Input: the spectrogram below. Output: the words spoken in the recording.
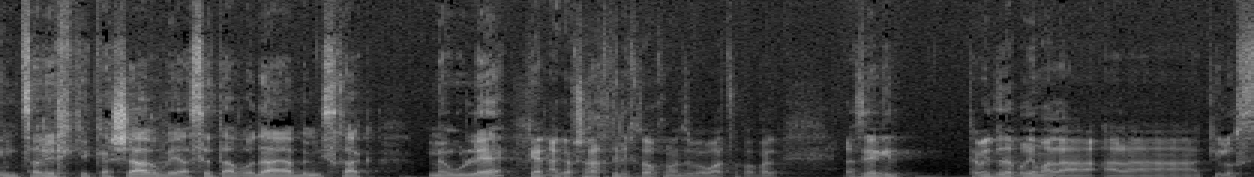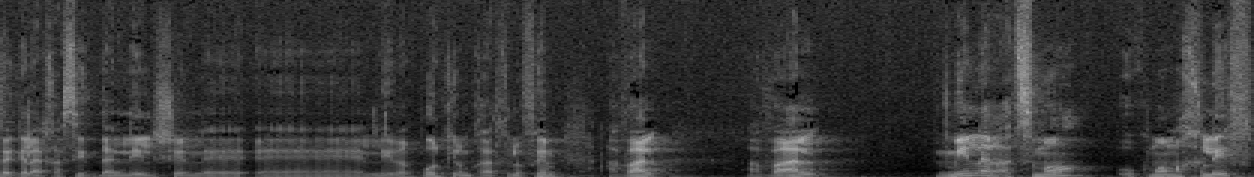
אם צריך כקשר, ויעשה את העבודה, היה במשחק מעולה. כן, אגב, שכחתי לכתוב לכם את זה בוואטסאפ, אבל רציתי להגיד, תמיד מדברים על, ה, על ה, כאילו סגל היחסית דליל של אה, אה ליברפול, כאילו מבחינת חילופים, אבל, אבל מילנר עצמו הוא כמו מחליף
